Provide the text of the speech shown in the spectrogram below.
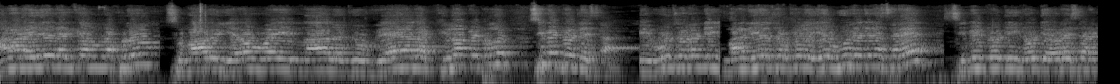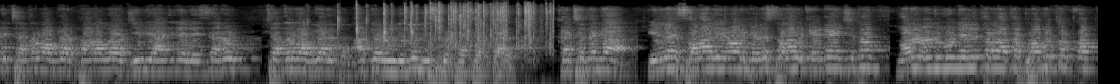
ఆనాడు ఐదేళ్ళు అధికారం ఉన్నప్పుడు సుమారు ఇరవై నాలుగు వేల కిలోమీటర్లు సిమెంట్ రోడ్డు వేశారు. ఈ ఊరు చూడండి మన నియోజకవర్గంలో ఏ ఊరు వెళ్ళినా సరే సిమెంట్ రోడ్డు ఈ రోడ్డు ఎవరు వేశారంటే చంద్రబాబు గారి పాలనలో జీవి ఆంజనేయులు వేశారు. చంద్రబాబు గారు అక్కడ నిధులు తీసుకొచ్చారు చెప్తారు. ఖచ్చితంగా ఇళ్ళ స్థలాలు లేని వాళ్ళకి ఇళ్ళ స్థలాలు కేటాయించడం మరో రెండు మూడు నెలల తర్వాత ప్రభుత్వం కొత్త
